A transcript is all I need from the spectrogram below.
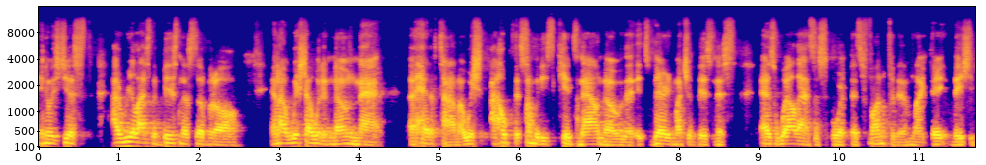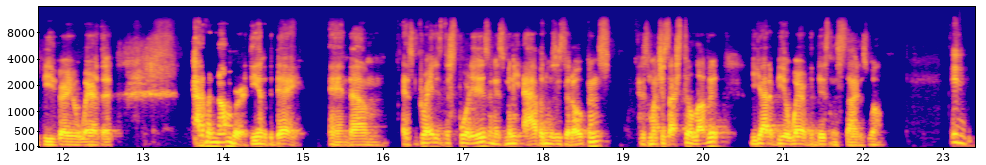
and it was just I realized the business of it all, and I wish I would have known that ahead of time. I wish I hope that some of these kids now know that it's very much a business as well as a sport that's fun for them. Like they they should be very aware that kind of a number at the end of the day. And um, as great as the sport is and as many avenues as it opens, as much as I still love it, you got to be aware of the business side as well. Did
